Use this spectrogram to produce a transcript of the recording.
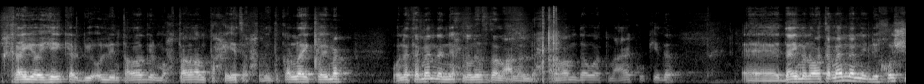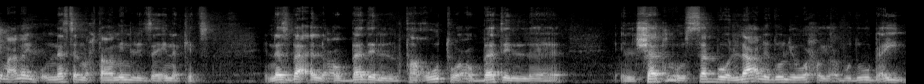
خير هيكل بيقول لي أنت راجل محترم تحياتي لحضرتك. الله يكرمك. ونتمنى إن إحنا نفضل على الاحترام دوت معاكم كده آه، دايما وأتمنى إن اللي يخش معانا يبقوا الناس المحترمين اللي زينا كده. الناس بقى العباد الطاغوت وعباد ال- الشتم والسب واللعن دول يروحوا يعبدوه بعيد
